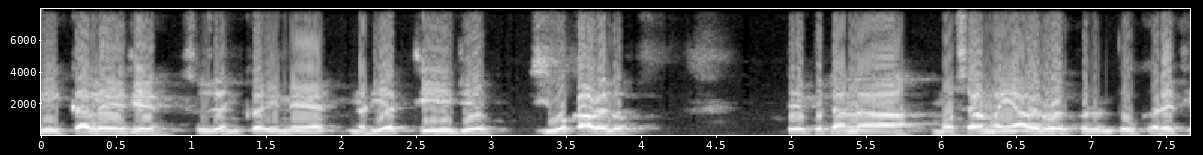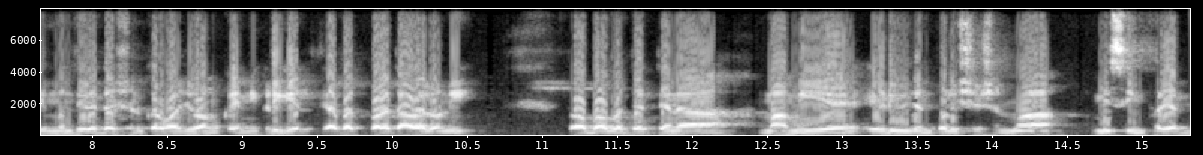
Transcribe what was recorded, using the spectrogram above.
ગઈકાલે જે સુજન કરીને નડિયાદથી જે યુવક આવેલો, તે પોતાના મોસાળમાં અહીં આવેલો હોય, પરંતુ ઘરેથી મંદિરે દર્શન કરવા જવાનું કંઈ નીકળી ગયેલ, ત્યારબાદ પરત આવેલો નહીં. તો આ બાબતે તેના મામીએ એ ડિવિઝન પોલીસ સ્ટેશનમાં મિસિંગ ફરિયાદ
